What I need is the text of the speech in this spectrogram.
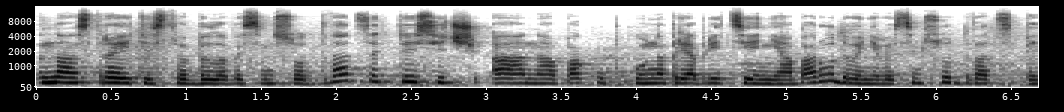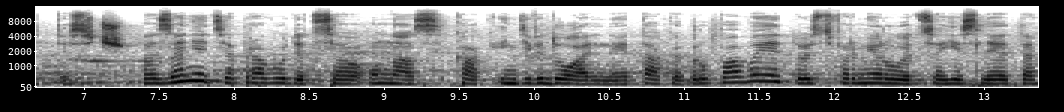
На строительство было 820 тысяч, а на покупку, на приобретение оборудования 825 тысяч. Занятия проводятся у нас как индивидуальные, так и групповые, то есть формируются, если это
